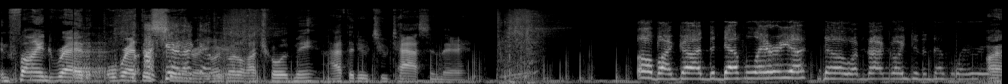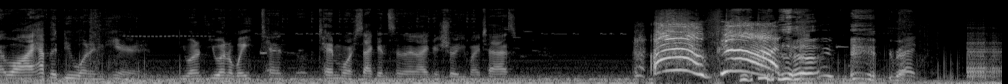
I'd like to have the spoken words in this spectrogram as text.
and find Red over at this I can't, stand You wanna go to electrical with me? I have to do two tasks in there. Oh my god, the devil area? No, I'm not going to the devil area. All right. Well, I have to do one in here. You want you want to wait 10, 10 more seconds and then I can show you my task. Oh god! Red. Ah.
